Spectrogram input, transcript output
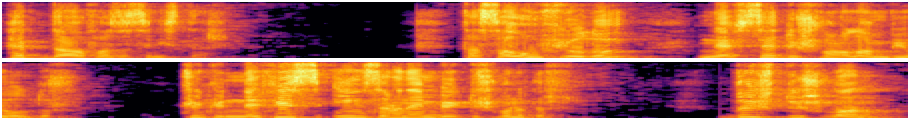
hep daha fazlasını ister. Tasavvuf yolu nefse düşman olan bir yoldur. Çünkü nefis insanın en büyük düşmanıdır. Dış düşman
